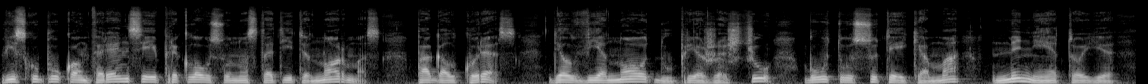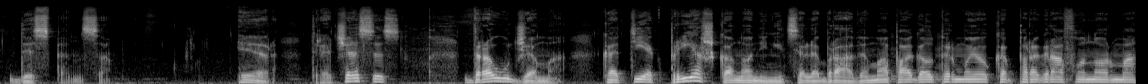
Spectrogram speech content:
Vyskupų konferencijai priklauso nustatyti normas, pagal kurias dėl vienodų priežasčių būtų suteikiama minėtoji dispensa. Ir Trečiasis - draudžiama, kad tiek prieš kanoninį celebravimą pagal pirmojo paragrafo normą,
